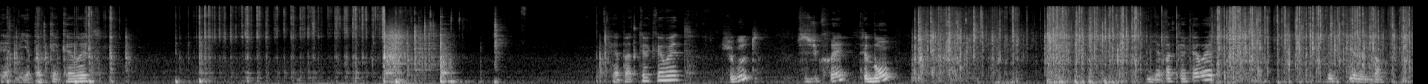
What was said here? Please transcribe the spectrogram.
Eh, il n'y a pas de cacahuète? Il n'y a pas de cacahuète? Je goûte. C'est sucré. C'est bon? Il n'y a pas de cacahuète? Qu'est-ce qu'il y a là-dedans?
